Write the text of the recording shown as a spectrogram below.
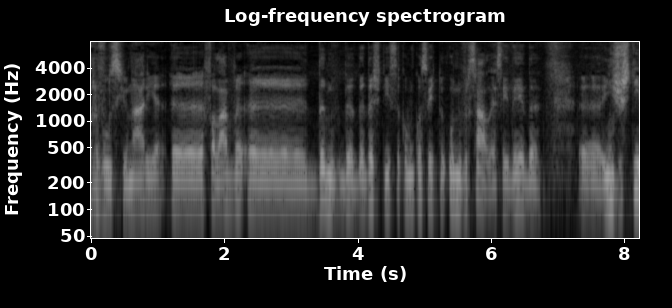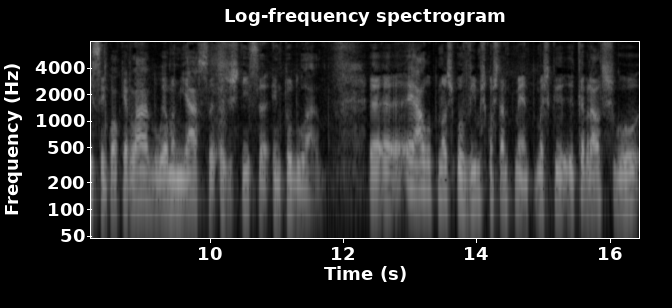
revolucionária, uh, falava uh, da, da, da, justiça como um conceito universal. Essa ideia da injustiça em qualquer lado é uma ameaça à justiça em todo o lado é algo que nós ouvimos constantemente, mas que Cabral chegou,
